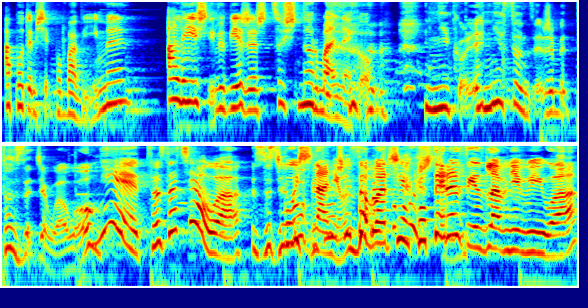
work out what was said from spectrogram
a potem się pobawimy. Ale jeśli wybierzesz coś normalnego. Nicole, nie sądzę, żeby to zadziałało. Nie, to zadziała. Zadziałało, Spójrz na nią, po zobacz prostu jaka teraz jest dla mnie miła.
